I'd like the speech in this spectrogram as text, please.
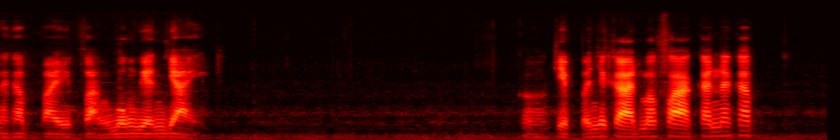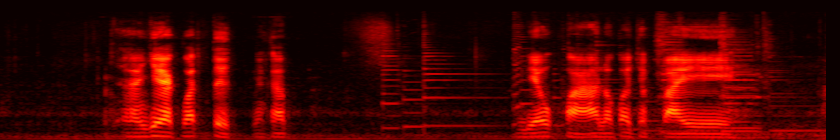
นะครับ ไปฝั่งวงเวียนใหญ่ ก็เก็บบรรยากาศมาฝากกันนะครับแยกวัดตึกนะครับเลี้ยวขวาเราก็จะไปพ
